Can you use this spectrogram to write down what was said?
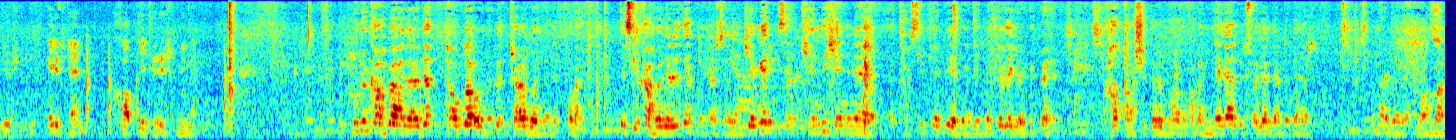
ediyor şimdi. Elif'ten kap getirir mime. Bugün kahvehanelerde tavla oynanır, kağıt oynanır falan. Eski kahvelerde de bunlar söyleniyor. Cemiyet kendi kendine tahsil tebliğ ederdi. Mektebe gerek yok. Halk aşıkları bağlamadan neler söylerlerdi neler. Bunlar böyle muammalar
